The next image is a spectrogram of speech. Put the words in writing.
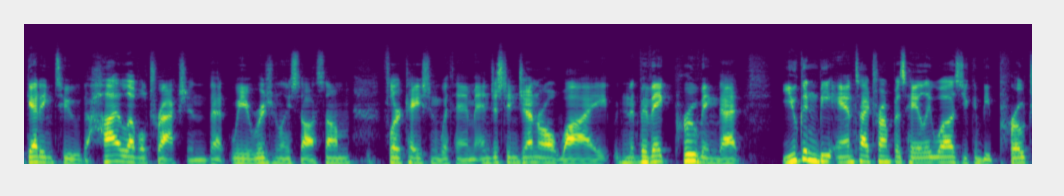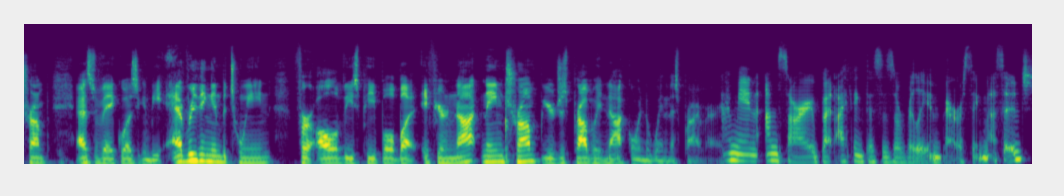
getting to the high level traction that we originally saw some flirtation with him, and just in general, why Vivek proving that you can be anti-Trump as Haley was, you can be pro-Trump as Vivek was, you can be everything in between for all of these people. But if you're not named Trump, you're just probably not going to win this primary. I mean, I'm sorry, but I think this is a really embarrassing message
